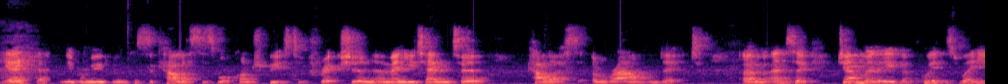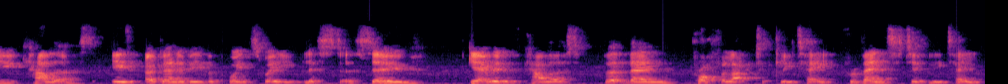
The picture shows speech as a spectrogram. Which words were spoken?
Yeah, definitely remove them because the callus is what contributes to friction, and then you tend to callus around it. Um, and so generally, the points where you callus is, are going to be the points where you blister. So get rid of the callus, but then prophylactically tape, preventatively tape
